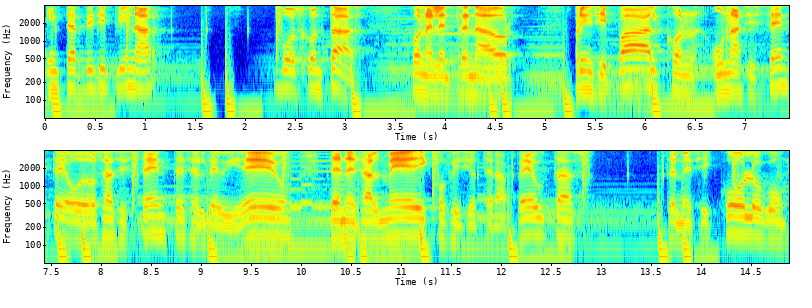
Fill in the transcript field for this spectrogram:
interdisciplinar, vos contás con el entrenador principal con un asistente o dos asistentes, el de video, tenés al médico, fisioterapeutas, tenés psicólogo,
